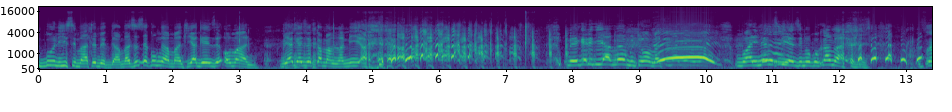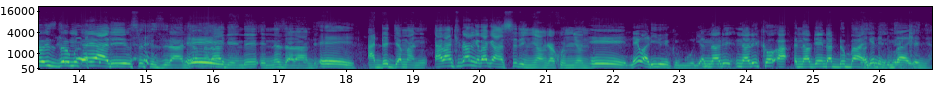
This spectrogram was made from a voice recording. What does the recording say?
gundi isima atema eggamba asese kuŋŋamba nti yagenze oman neyagenze kamangamiya mengeri giyava omutooma mwalina experience mu kukama so wisdom kayi ali switzerland Eh. amale agende e netherland Eh, adde germany abantu nange bagamba sirinyanga ku nnyonyi. Eh, naye waliyo egundi Nali- naliko ah, nagenda dubai ne- kenya.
